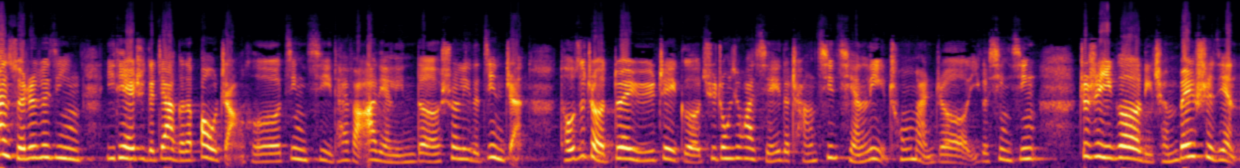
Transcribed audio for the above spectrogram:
伴随着最近 ETH 的价格的暴涨和近期以太坊2.0的顺利的进展，投资者对于这个去中心化协议的长期潜力充满着一个信心。这是一个里程碑事件。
